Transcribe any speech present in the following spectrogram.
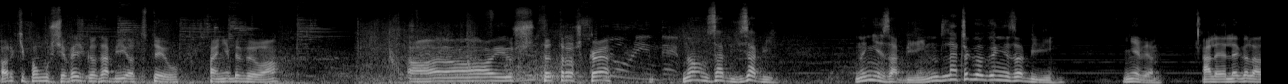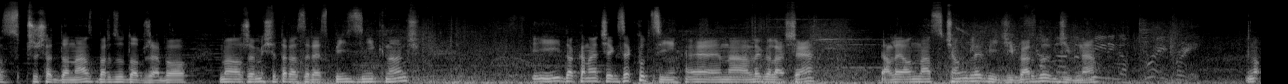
Orki pomóżcie, weź go zabij od tyłu. Fajnie by było. O, już te troszkę. No, zabij, zabij. No nie zabili. No dlaczego go nie zabili? Nie wiem. Ale Legolas przyszedł do nas bardzo dobrze, bo możemy się teraz respić, zniknąć i dokonać egzekucji e, na Legolasie. Ale on nas ciągle widzi, bardzo dziwne. No,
